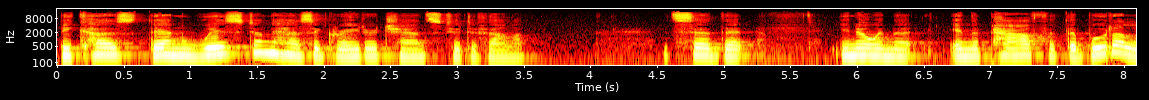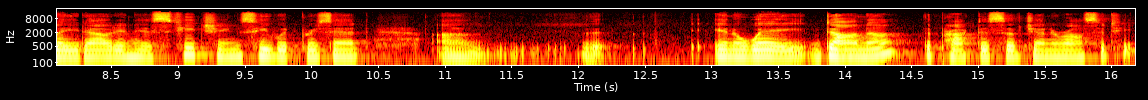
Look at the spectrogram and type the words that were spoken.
because then wisdom has a greater chance to develop. It said that, you know, in the, in the path that the Buddha laid out in his teachings, he would present, um, the, in a way, dana, the practice of generosity,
